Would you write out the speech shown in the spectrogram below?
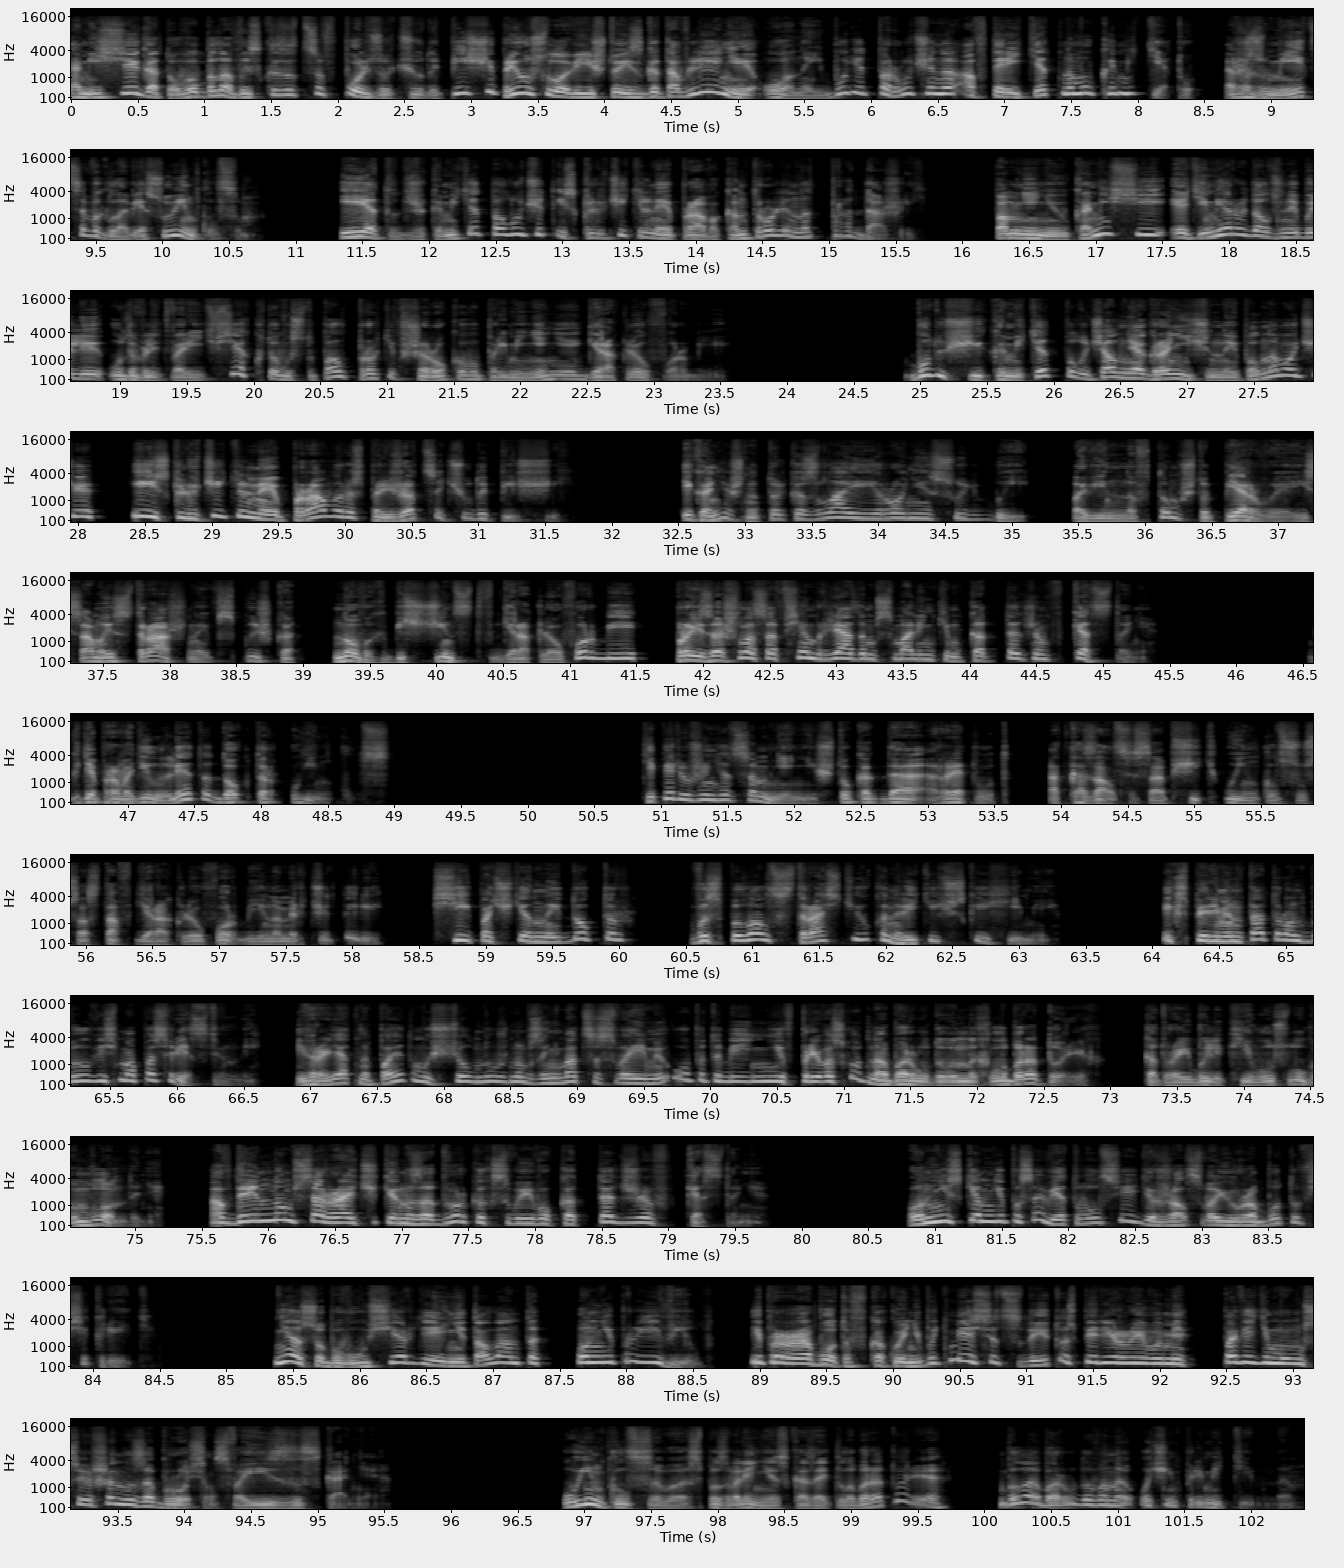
Комиссия готова была высказаться в пользу чудо-пищи при условии, что изготовление оной будет поручено авторитетному комитету, разумеется, во главе с Уинклсом. И этот же комитет получит исключительное право контроля над продажей. По мнению комиссии, эти меры должны были удовлетворить всех, кто выступал против широкого применения гераклеофорбии. Будущий комитет получал неограниченные полномочия и исключительное право распоряжаться чудо-пищей. И, конечно, только злая ирония судьбы повинна в том, что первая и самая страшная вспышка новых бесчинств Гераклеофорбии произошла совсем рядом с маленьким коттеджем в Кестоне, где проводил лето доктор Уинклс. Теперь уже нет сомнений, что когда Редвуд отказался сообщить Уинклсу состав Гераклеофорбии номер 4, сей почтенный доктор воспылал страстью к аналитической химии. Экспериментатор он был весьма посредственный, и, вероятно, поэтому счел нужным заниматься своими опытами не в превосходно оборудованных лабораториях, которые были к его услугам в Лондоне, а в дрянном сарайчике на задворках своего коттеджа в Кестоне. Он ни с кем не посоветовался и держал свою работу в секрете. Ни особого усердия, ни таланта он не проявил, и, проработав какой-нибудь месяц, да и то с перерывами, по-видимому, совершенно забросил свои изыскания. У Инклсова, с позволения сказать, лаборатория была оборудована очень примитивно.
